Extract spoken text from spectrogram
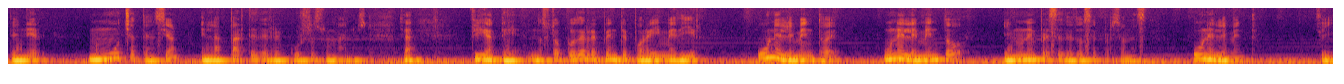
tener mucha atención en la parte de recursos humanos. O sea, fíjate, nos tocó de repente por ahí medir un elemento, ¿eh? Un elemento en una empresa de 12 personas. Un elemento, ¿sí?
